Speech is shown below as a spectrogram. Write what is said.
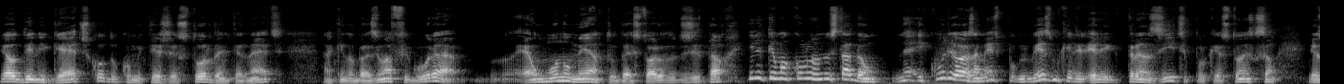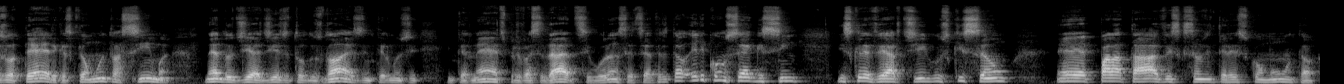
é o Deni Getko, do Comitê Gestor da Internet, aqui no Brasil, uma figura, é um monumento da história do digital, ele tem uma coluna no Estadão, né? e curiosamente, mesmo que ele, ele transite por questões que são esotéricas, que estão muito acima né, do dia a dia de todos nós, em termos de internet, privacidade, segurança, etc. E tal, ele consegue sim escrever artigos que são é, palatáveis, que são de interesse comum e tal.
